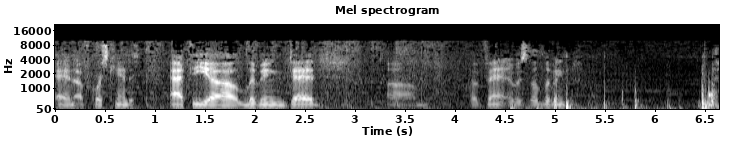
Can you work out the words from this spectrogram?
and of course Candace at the uh, Living Dead um, event. It was the Living. They're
